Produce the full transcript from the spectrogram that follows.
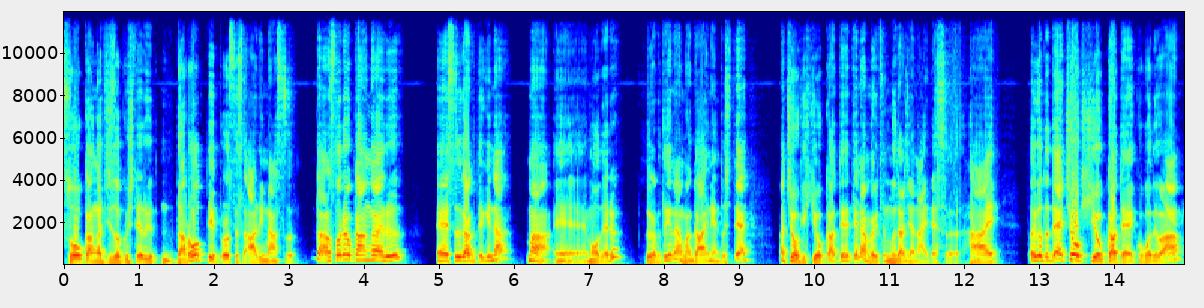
相関が持続してるんだろうっていうプロセスあります。だからそれを考える、えー、数学的な、まあ、えー、モデル、数学的な、まあ、概念として、まあ、長期記憶過程っていうのは別に無駄じゃないです。はい。ということで、長期記憶過程、ここでは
